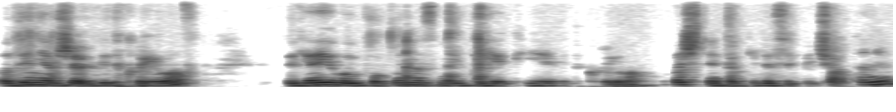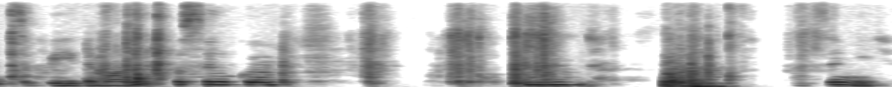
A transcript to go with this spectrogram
Один я вже відкрила, то я його і повинна знайти, який я відкрила. Бачите, він так іде запечатаний. Це поїде мамі посилкою. А це мій.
